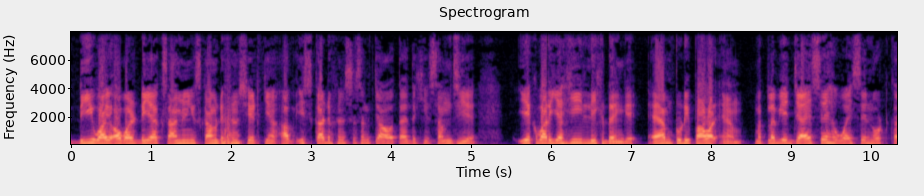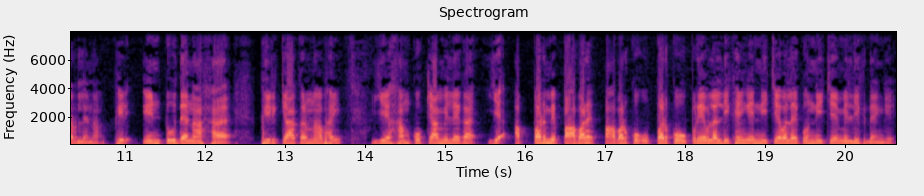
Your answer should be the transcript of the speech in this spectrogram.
d y over d x I mean इसका हम डिफ्रेंशिएट किया। अब इसका डिफ्रेंसिएशन क्या होता है? देखिए, समझिए। एक बार यही लिख देंगे, m to the power m मतलब ये जैसे है, वैसे नोट कर लेना। फिर इन टू देना है। फिर क्या करना भाई? ये हमको क्या मिलेगा? ये अपर में पावर है पावर को ऊपर को ऊपरे वाला लिखेंगे, नीचे वाले को नीचे में लिख देंगे।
